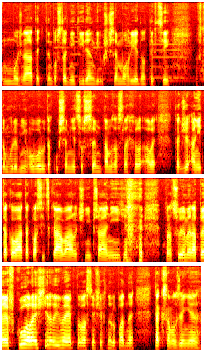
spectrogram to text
možná teď ten poslední týden, kdy už se mohli jednotlivci v tom hudebním oboru, tak už jsem něco sem tam zaslechl, ale takže ani taková ta klasická vánoční přání, pracujeme na PFK, ale ještě nevíme, jak to vlastně všechno dopadne, tak samozřejmě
